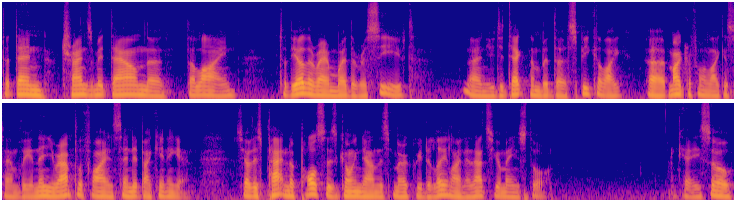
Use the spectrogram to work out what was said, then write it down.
that then transmit down the, the line to the other end where they're received, and you detect them with the speaker-like, uh, microphone-like assembly, and then you amplify and send it back in again. So you have this pattern of pulses going down this mercury delay line, and that's your main store. Okay, so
